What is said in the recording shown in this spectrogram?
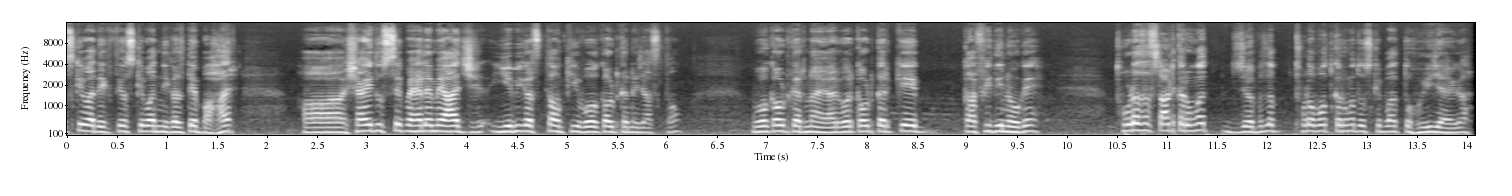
उसके बाद देखते हैं उसके बाद निकलते बाहर। आ, शायद उससे पहले मैं आज ये भी कर सकता हूँ कि वर्कआउट करने जा सकता हूँ। वर्कआउट करना है यार वर्कआउट करके काफ़ी दिन हो गए। थोड़ा सा स्टार्ट करूँगा जब मतलब थोड़ा बहुत करूँगा तो उसके बाद तो हो ही जाएगा।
